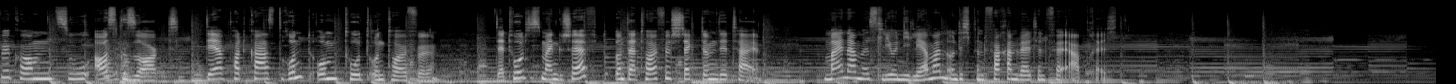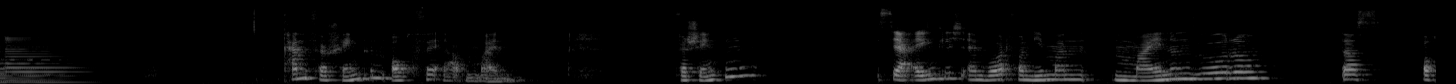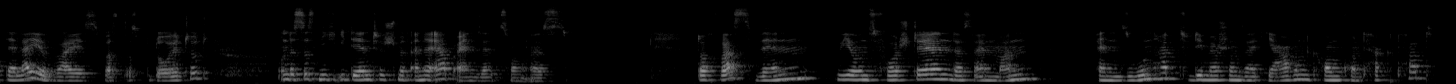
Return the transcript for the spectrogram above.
Willkommen zu Ausgesorgt, der Podcast rund um Tod und Teufel. Der Tod ist mein Geschäft und der Teufel steckt im Detail. Mein Name ist Leonie Lehrmann und ich bin Fachanwältin für Erbrecht. Kann Verschenken auch Vererben meinen? Verschenken ist ja eigentlich ein Wort, von dem man meinen würde, dass auch der Laie weiß, was das bedeutet und dass es nicht identisch mit einer Erbeinsetzung ist. Doch was, wenn wir uns vorstellen, dass ein Mann einen Sohn hat, zu dem er schon seit Jahren kaum Kontakt hat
